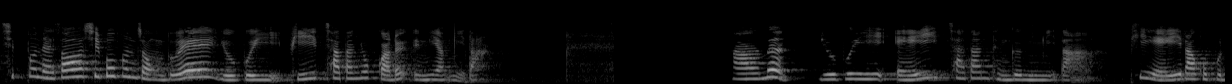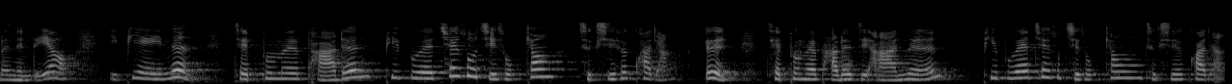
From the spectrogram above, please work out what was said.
10분에서 15분 정도의 UVB 차단 효과를 의미합니다. 다음은 UVA 차단 등급입니다. PA라고 부르는데요. 이 PA는 제품을 바른 피부의 최소 지속형 즉시 흑화량을 제품을 바르지 않은 피부의 최소 지속형 즉시 흑화량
